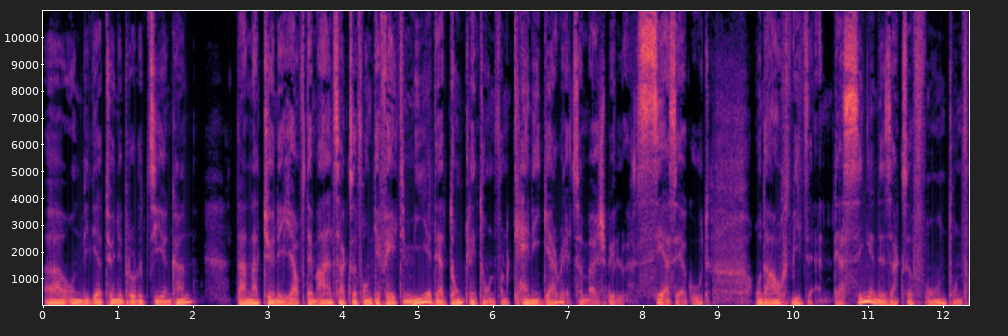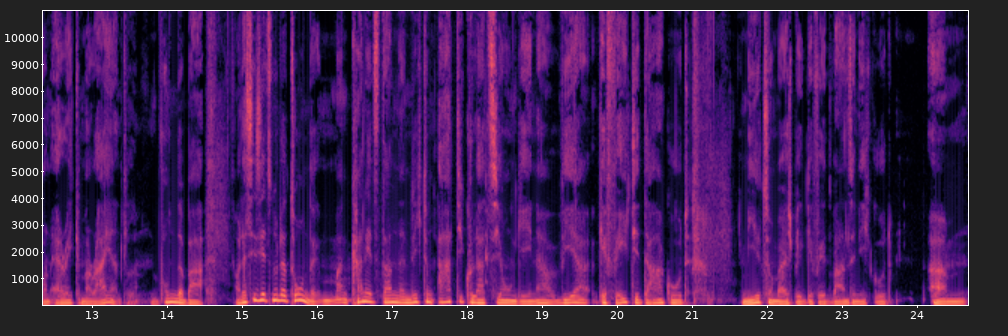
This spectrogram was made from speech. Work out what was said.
äh, und wie der Töne produzieren kann. Dann natürlich auf dem Altsaxophon gefällt mir der dunkle Ton von Kenny Garrett zum Beispiel sehr, sehr gut. Und auch wie der singende Saxophonton von Eric Marienthal. Wunderbar. Aber das ist jetzt nur der Ton. Man kann jetzt dann in Richtung Artikulation gehen. Wer gefällt dir da gut? Mir zum Beispiel gefällt wahnsinnig gut. Ähm,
